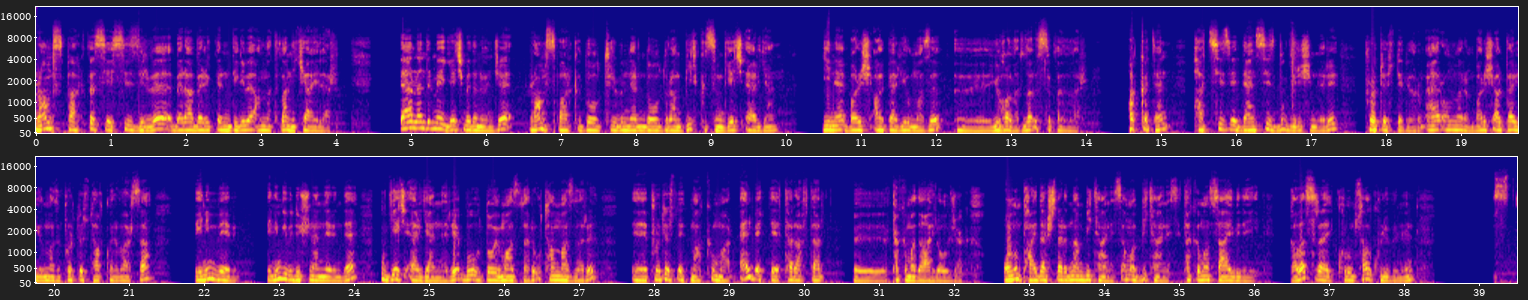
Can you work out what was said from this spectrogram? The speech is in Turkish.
Rams Park'ta sessiz zirve, beraberliklerin dili ve anlatılan hikayeler. Değerlendirmeye geçmeden önce Rams Park'ı dol, tribünlerini dolduran bir kısım geç ergen yine Barış Alper Yılmaz'ı e, yuhaladılar, ıslıkladılar. Hakikaten hadsiz ve densiz bu girişimleri protesto ediyorum. Eğer onların Barış Alper Yılmaz'ı protesto hakları varsa benim ve benim gibi düşünenlerin de bu geç ergenleri, bu doymazları, utanmazları e, protesto etme hakkım var. Elbette taraftar e, takıma dahil olacak. Onun paydaşlarından bir tanesi ama bir tanesi takımın sahibi değil. Galatasaray kurumsal kulübünün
